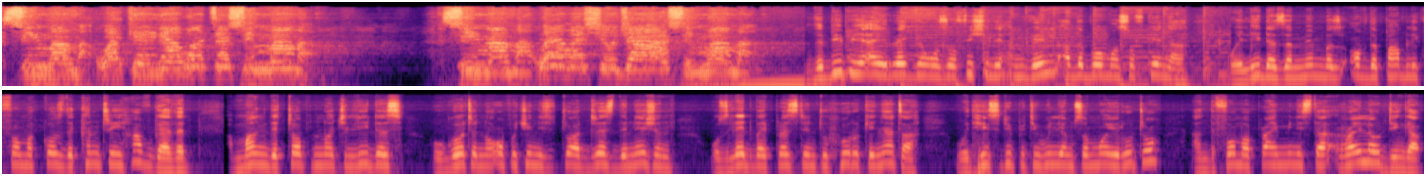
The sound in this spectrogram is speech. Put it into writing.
Simama Wakenya wote, simama, simama wewe shujaa, simama. The BBI Reggae was officially unveiled at the Bomas of Kenya, where leaders and members of the public from across the country have gathered. Among the top-notch leaders who got an opportunity to address the nation was led by President Uhuru Kenyatta, with his deputy William Samoei Ruto and the former Prime Minister Raila Odinga.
